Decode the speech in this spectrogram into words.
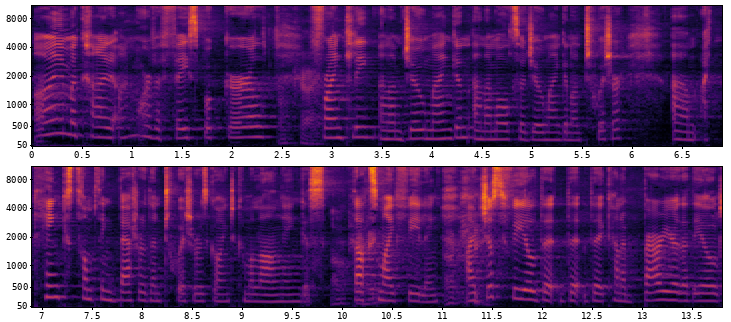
I'm a kind of, I'm more of a Facebook girl, okay. frankly, and I'm Jo Mangan, and I'm also Jo Mangan on Twitter. Um, I think something better than Twitter is going to come along, Angus. Okay. That's my feeling. Okay. I just feel that the, the kind of barrier that the old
